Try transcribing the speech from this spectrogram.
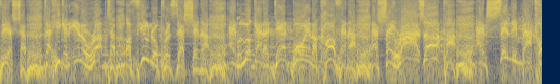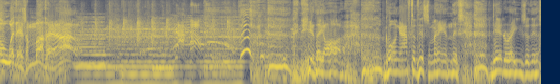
this that he can interrupt a funeral procession and look at a dead boy in a coffin and say, Rise up uh, and send him back home with his mother. Uh. Here they are going after this man, this dead raiser, this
